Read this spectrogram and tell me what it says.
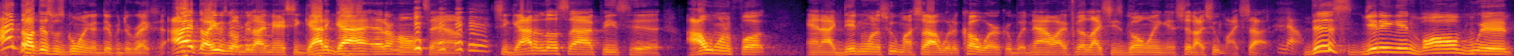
I thought this was going a different direction. I thought he was gonna be like, man, she got a guy at her hometown. she got a little side piece here. I want to fuck, and I didn't want to shoot my shot with a coworker, but now I feel like she's going, and should I shoot my shot? No. This getting involved with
